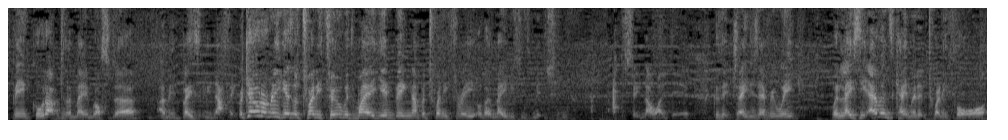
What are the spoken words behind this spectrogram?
being called up to the main roster. I mean, basically nothing. Raquel Rodriguez was 22, with Mia Yim being number 23, although maybe she's Mitching. Absolutely no idea, because it changes every week. When Lacey Evans came in at 24,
